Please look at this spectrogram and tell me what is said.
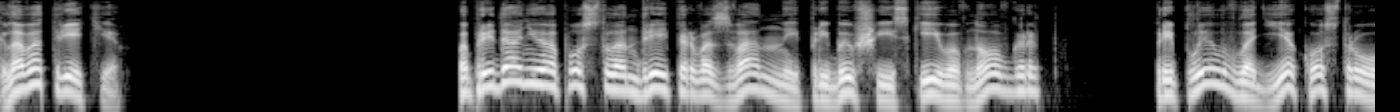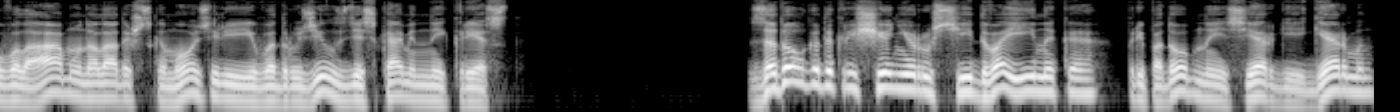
Глава третья. По преданию апостол Андрей Первозванный, прибывший из Киева в Новгород, приплыл в ладье к острову Валааму на Ладожском озере и водрузил здесь каменный крест. Задолго до крещения Руси два инока, преподобные Сергий и Герман,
